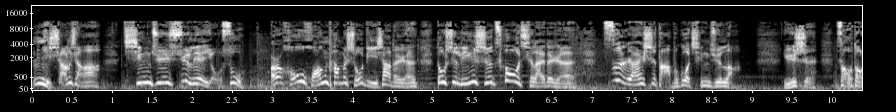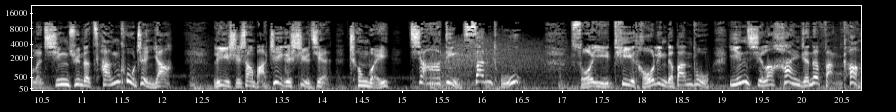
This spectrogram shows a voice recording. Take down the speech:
你想想啊，清军训练有素，而侯黄他们手底下的人都是临时凑起来的人，自然是打不过清军了。于是遭到了清军的残酷镇压，历史上把这个事件称为“嘉定三屠”，所以剃头令的颁布引起了汉人的反抗，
